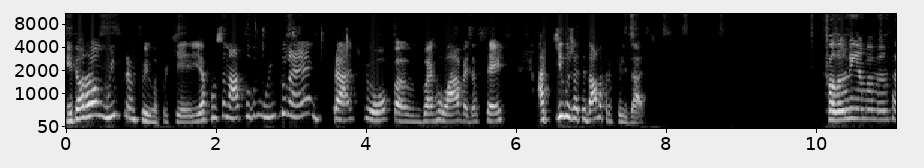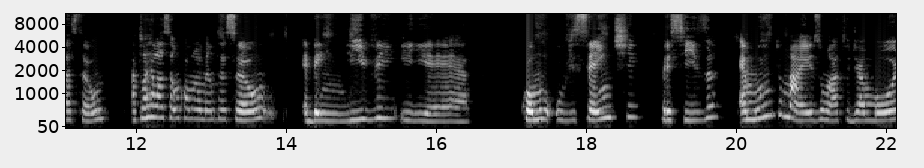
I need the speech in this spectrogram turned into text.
Então eu tava muito tranquila, porque ia funcionar tudo muito, né, prático, opa, vai rolar, vai dar certo. Aquilo já te dá uma tranquilidade. Falando em amamentação, a tua relação com a amamentação é bem livre e é como o Vicente precisa é muito mais um ato de amor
